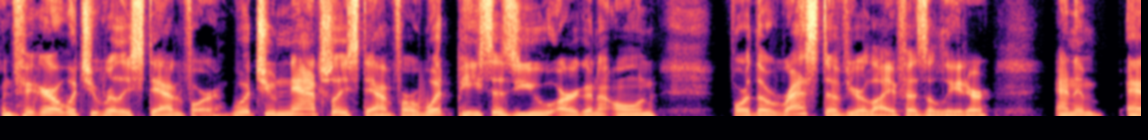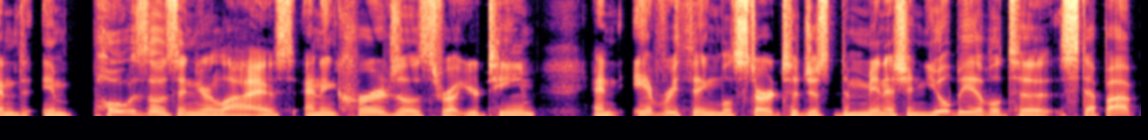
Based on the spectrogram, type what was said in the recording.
and figure out what you really stand for, what you naturally stand for, what pieces you are going to own for the rest of your life as a leader and and impose those in your lives and encourage those throughout your team and everything will start to just diminish and you'll be able to step up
